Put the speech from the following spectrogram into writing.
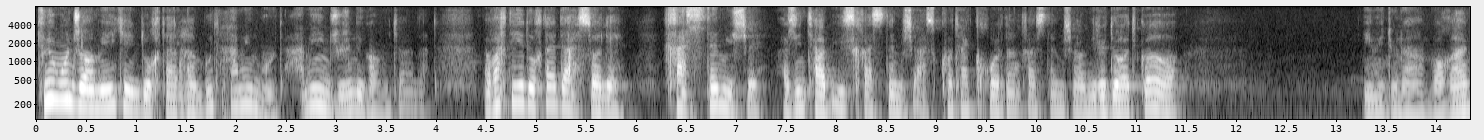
توی اون جامعه که این دختر هم بود همین بود. همین اینجوری نگاه می‌کردن. و وقتی یه دختر ده ساله خسته میشه از این تبعیض خسته میشه از کتک خوردن خسته میشه و میره دادگاه نمی‌دونم واقعا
